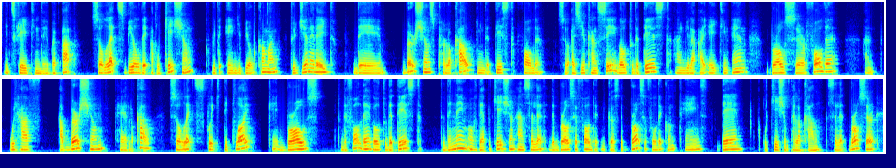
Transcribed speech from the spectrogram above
It's creating the web app. So let's build the application with the ng build command to generate the versions per locale in the dist folder. So as you can see, go to the dist, Angular i18n, browser folder, and we have a version per locale. So let's click deploy, okay, browse to the folder, go to the dist, to the name of the application and select the browser folder because the browser folder contains the application per local. Select browser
